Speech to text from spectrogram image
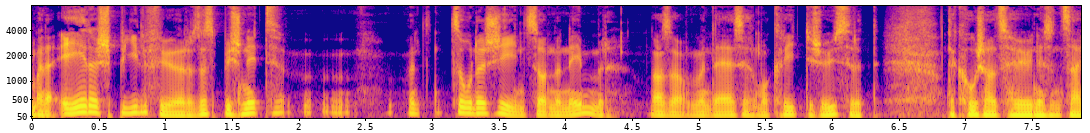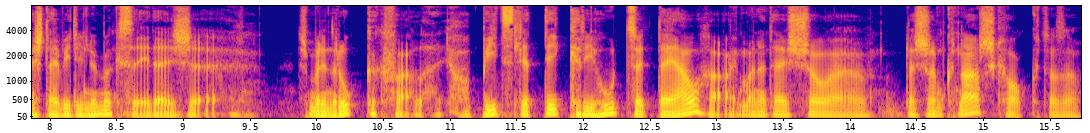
meine, eher ein Spielführer, das bist nicht, wenn die Sonne scheint, sondern immer. Also, wenn der sich mal kritisch äußert, dann kommst du als Hönes und sagst, den will ich nicht mehr sehen, der ist, äh, ist mir in den Rücken gefallen. Ja, ein bisschen dickere Haut sollte der auch haben. Ich meine, der ist schon, äh, der ist schon am Knast gehockt. Also,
